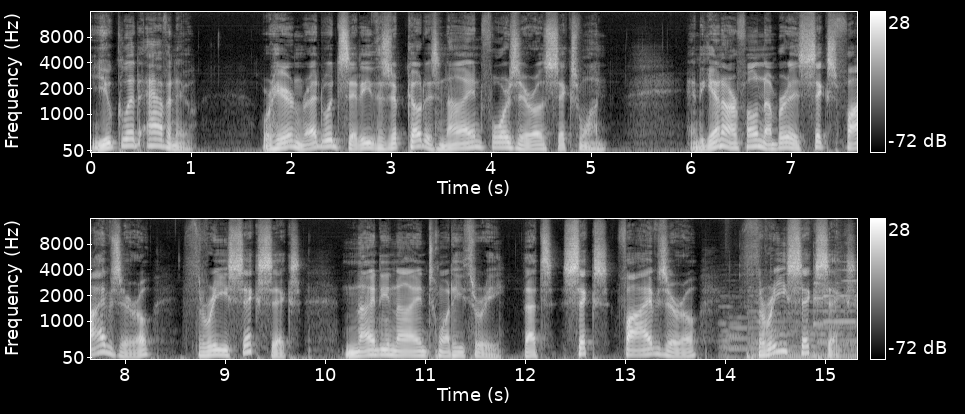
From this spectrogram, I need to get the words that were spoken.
Euclid Avenue. We're here in Redwood City. The zip code is 94061. And again, our phone number is 650 366 9923. That's 650 366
